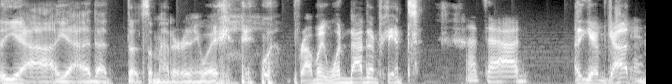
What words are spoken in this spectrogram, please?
Yeah, yeah, that doesn't matter anyway. Probably would not have hit. That's odd. Uh, You've got Yeah.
